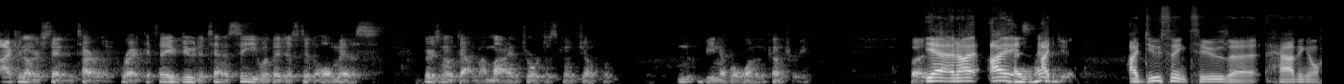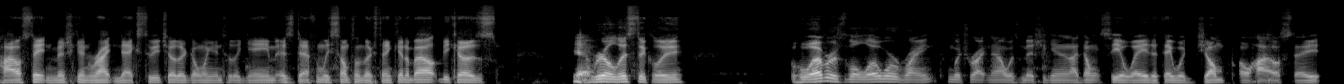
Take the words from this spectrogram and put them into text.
I can understand entirely. Right, if they do to Tennessee what they just did Ole Miss, there's no doubt in my mind Georgia's going to jump them, be number one in the country. But yeah, and I I I, I do think too that having Ohio State and Michigan right next to each other going into the game is definitely something they're thinking about because yeah, realistically, whoever's the lower ranked, which right now is Michigan, and I don't see a way that they would jump Ohio State.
